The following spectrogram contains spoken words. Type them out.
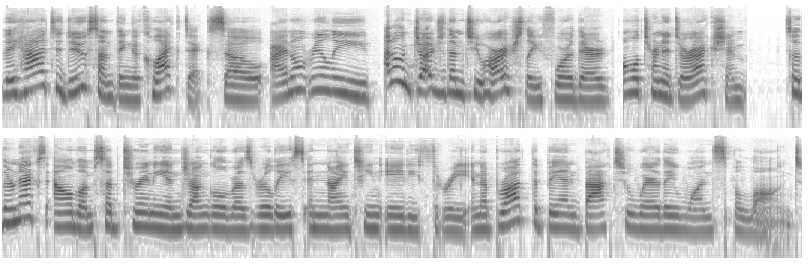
they had to do something eclectic. So I don't really, I don't judge them too harshly for their alternate direction. So their next album, Subterranean Jungle, was released in 1983 and it brought the band back to where they once belonged.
